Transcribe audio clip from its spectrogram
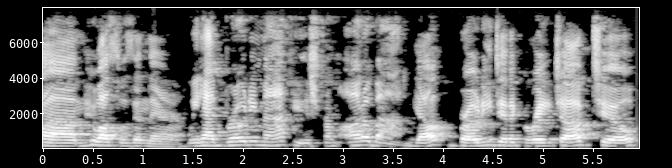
Um, who else was in there? We had Brody Matthews from Autobahn. Yep. Brody did a great job too.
